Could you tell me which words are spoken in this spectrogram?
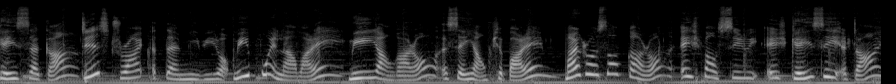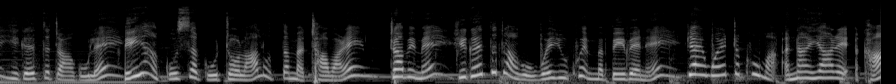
game set က disk drive အတန်မြည်ပြီးတော့မီးပွင့်လာပါတယ်။မီးရောင်ကတော့အစိမ်းရောင်ဖြစ်ပါတယ်။ Microsoft ကတော့ Xbox Series H game set အတိုင်းရေခဲတက်တာကိုလည်း499ဒေါ်လာလို့သတ်မှတ်ထားပါတယ်။ ဒါပေမဲ့ရေခဲတက်တာကိုဝယ်ယူခွင့်မပေးဘဲနဲ့ပြိုင်ပွဲတစ်ခုမှအနိုင်ရတဲ့အခါ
